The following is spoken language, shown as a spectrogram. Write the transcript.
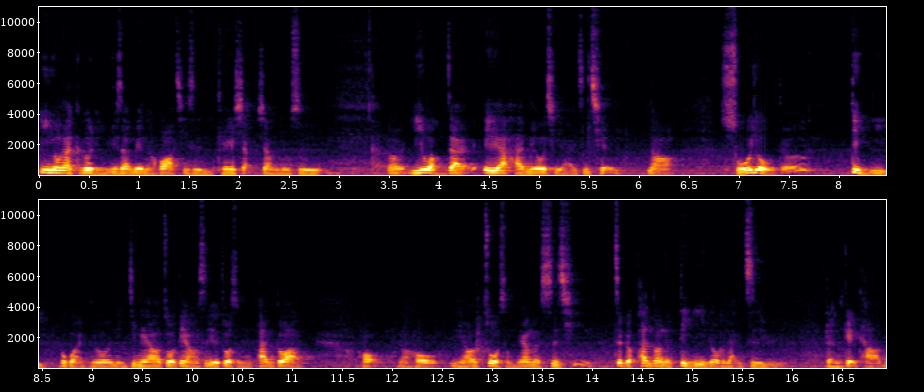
应用在各个领域上面的话，其实你可以想象，就是呃，以往在 AI 还没有起来之前，那所有的定义，不管说你今天要做电脑视觉做什么判断，哦，然后你要做什么样的事情，这个判断的定义都是来自于人给他的。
